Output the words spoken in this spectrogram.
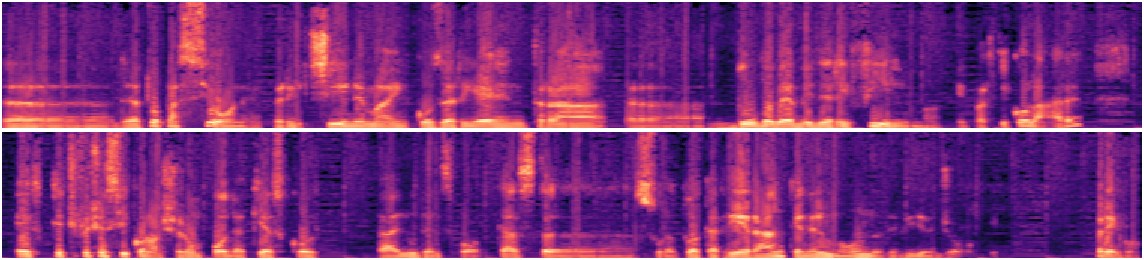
eh, della tua passione per il cinema, in cosa rientra, eh, dove vai a vedere i film in particolare e che ti facessi conoscere un po' da chi ascolta il Ludens Podcast eh, sulla tua carriera anche nel mondo dei videogiochi. Prego.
